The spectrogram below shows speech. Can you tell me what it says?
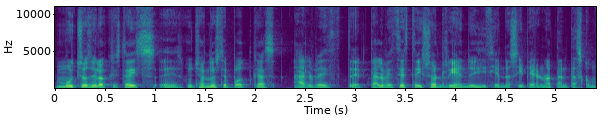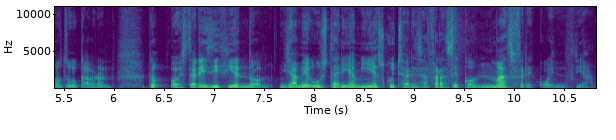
Muchos de los que estáis eh, escuchando este podcast tal vez, eh, tal vez estáis sonriendo y diciendo, sí, pero no tantas como tú, cabrón. ¿No? O estaréis diciendo, ya me gustaría a mí escuchar esa frase con más frecuencia.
